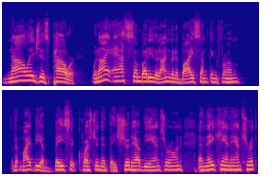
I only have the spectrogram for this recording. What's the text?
Knowledge is power. When I ask somebody that I'm going to buy something from that might be a basic question that they should have the answer on and they can't answer it,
